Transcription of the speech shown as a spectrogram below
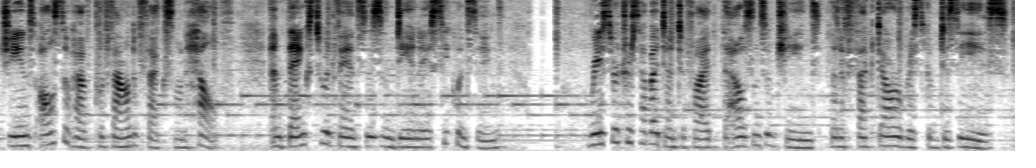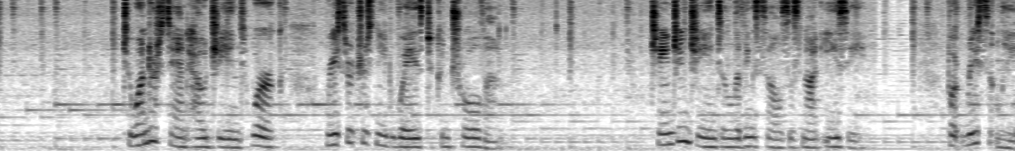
Genes also have profound effects on health, and thanks to advances in DNA sequencing, researchers have identified thousands of genes that affect our risk of disease. To understand how genes work, researchers need ways to control them. Changing genes in living cells is not easy, but recently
